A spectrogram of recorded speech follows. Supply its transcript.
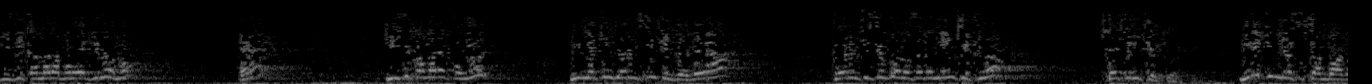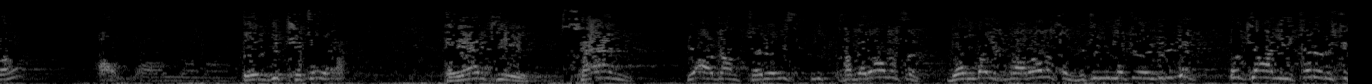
Gizli kamera buraya giriyor mu? He? Gizli kamera koyuyor, milletin görüntüsünü çekiyor veya görüntüsü konuda da neyi çekiyor? Sesini çekiyor. Niye dinliyorsun sen bu adamı? Allah Allah. Örgüt çete ya. Eğer ki sen bir adam terörist haberi alırsın, bomba ihbarı alırsın, bütün milleti öldürecek, o cani teröristi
